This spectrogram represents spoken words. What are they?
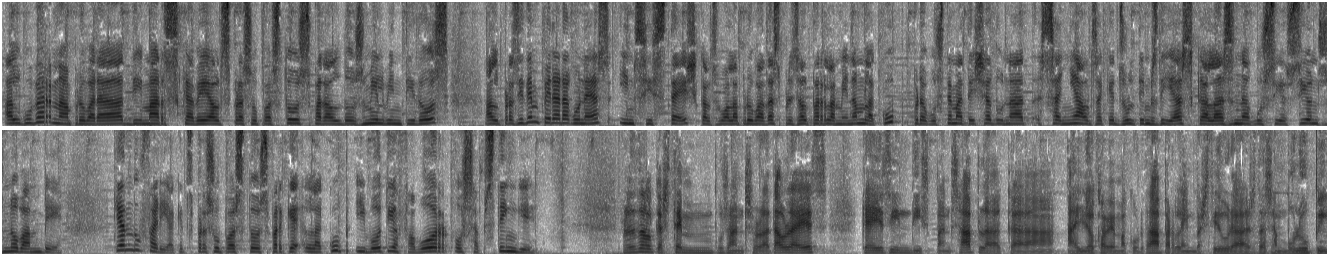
El govern aprovarà dimarts que ve els pressupostos per al 2022. El president Pere Aragonès insisteix que els vol aprovar després al Parlament amb la CUP, però vostè mateixa ha donat senyals aquests últims dies que les negociacions no van bé. Què han d'oferir aquests pressupostos perquè la CUP hi voti a favor o s'abstingui? Nosaltres el que estem posant sobre la taula és que és indispensable que allò que vam acordar per la investidura es desenvolupi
